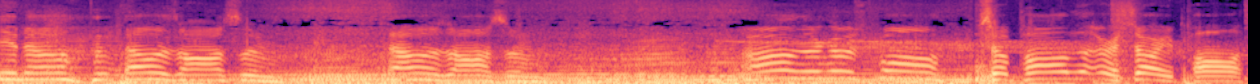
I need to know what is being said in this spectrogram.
you know, that was awesome. That was awesome. Oh, there goes Paul. So Paul, or sorry, Paul.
